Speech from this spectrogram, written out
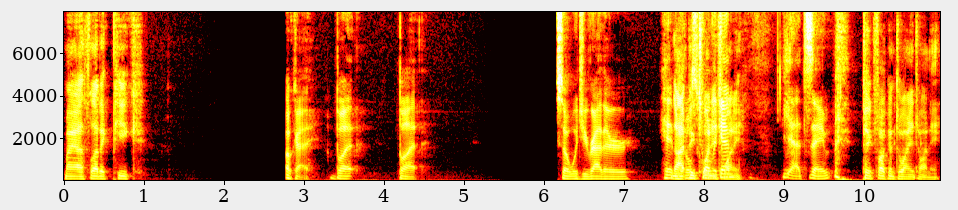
my athletic peak. Okay, but but so would you rather hit Not middle pick school 2020. again? Yeah, same. Pick fucking 2020.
